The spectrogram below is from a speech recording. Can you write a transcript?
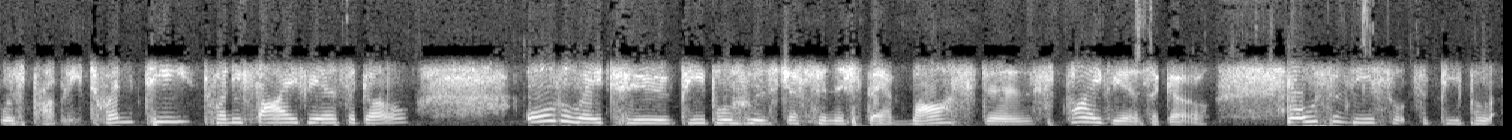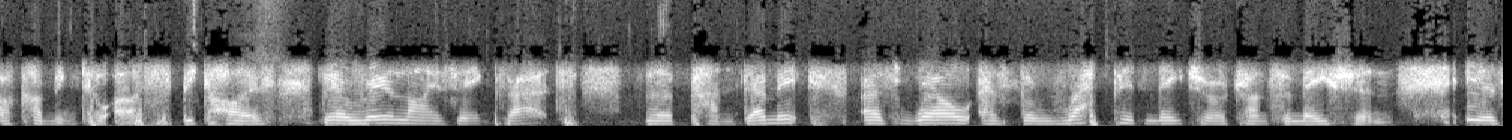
was probably 20, 25 years ago, all the way to people who's just finished their masters five years ago. Both of these sorts of people are coming to us because they're realizing that the pandemic, as well as the rapid nature of transformation, is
